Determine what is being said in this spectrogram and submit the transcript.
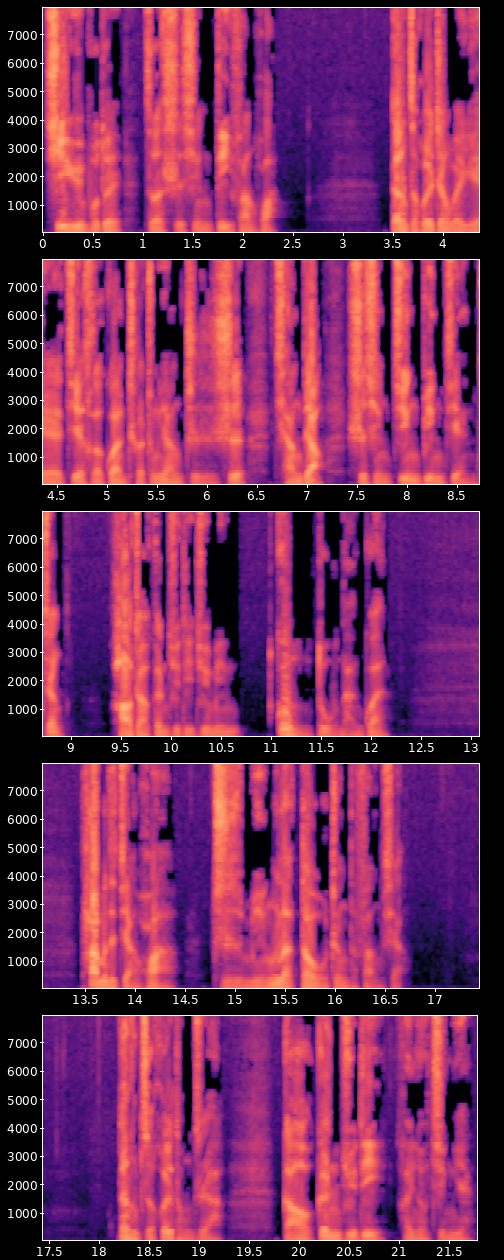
其余部队则实行地方化。邓子恢政委也结合贯彻中央指示，强调实行精兵简政，号召根据地居民共度难关。他们的讲话指明了斗争的方向。邓子恢同志啊，搞根据地很有经验，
